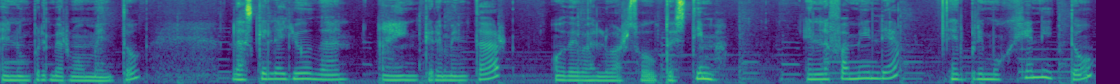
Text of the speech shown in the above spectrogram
en un primer momento las que le ayudan a incrementar o devaluar su autoestima. En la familia, el primogénito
